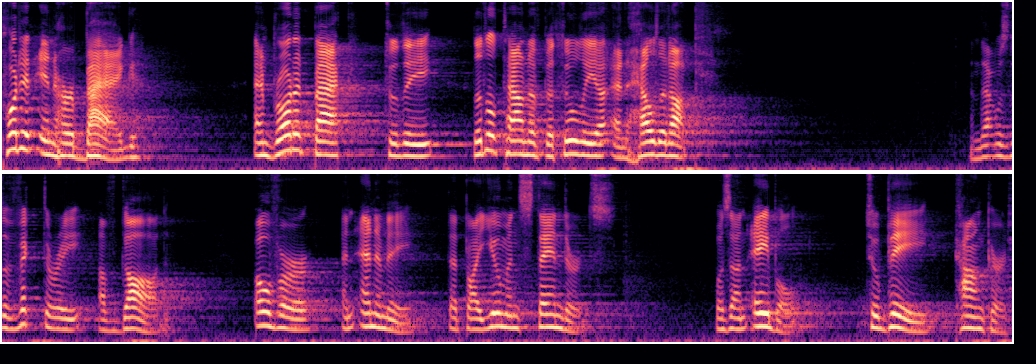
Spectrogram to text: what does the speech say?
put it in her bag, and brought it back to the little town of Bethulia and held it up. And that was the victory of God over an enemy that by human standards was unable to be conquered.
